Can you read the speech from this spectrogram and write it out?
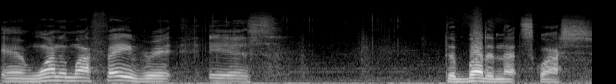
And one of my favorite is the butternut squash.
